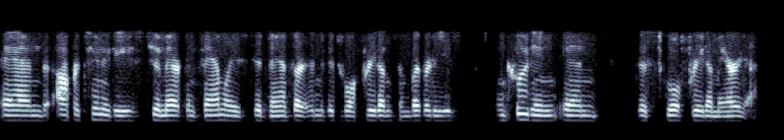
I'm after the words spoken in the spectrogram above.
and opportunities to American families to advance our individual freedoms and liberties, including in this school freedom area.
